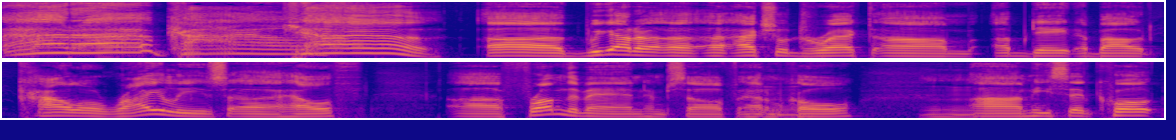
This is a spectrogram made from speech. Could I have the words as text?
Adam, Kyle, Kyle. Uh, we got a, a, a actual direct um, update about Kyle O'Reilly's uh, health uh, from the man himself, Adam Cole. Um, he said, "quote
